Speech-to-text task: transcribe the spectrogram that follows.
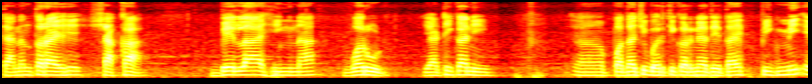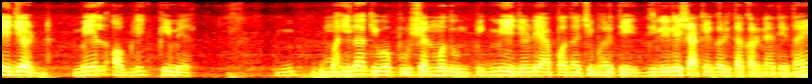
त्यानंतर आहे शाखा बेला हिंगणा वरुड. या ठिकाणी पदाची भरती करण्यात येत आहे. Pigmy agent male oblique female. महिला किंवा पुरुषांमधून पिग्मी एजंट या पदाची भरती दिलेल्या शाखेकरिता करण्यात येत आहे.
